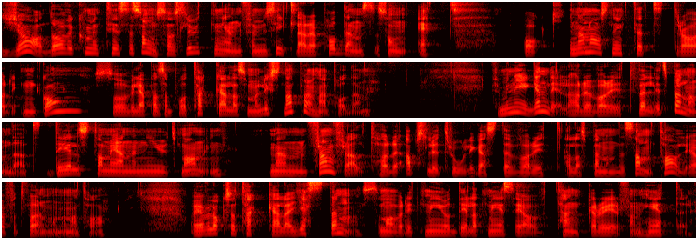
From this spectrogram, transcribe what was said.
Ja, då har vi kommit till säsongsavslutningen för Musiklärarpodden säsong 1. Och innan avsnittet drar igång så vill jag passa på att tacka alla som har lyssnat på den här podden. För min egen del har det varit väldigt spännande att dels ta mig an en ny utmaning. Men framförallt har det absolut roligaste varit alla spännande samtal jag har fått förmånen att ha. Och jag vill också tacka alla gästerna som har varit med och delat med sig av tankar och erfarenheter.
